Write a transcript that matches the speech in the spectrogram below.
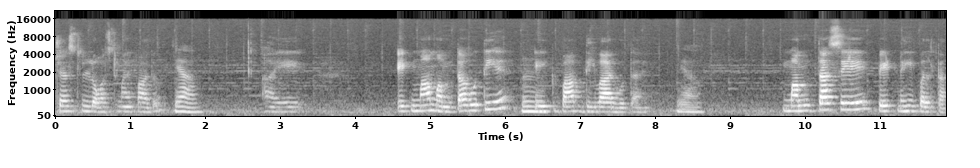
just lost my father. yeah. I एक माँ ममता होती है हम्म। एक बाप दीवार होता है Yeah. ममता से पेट नहीं पलता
